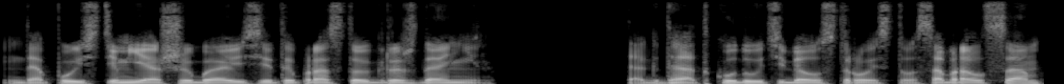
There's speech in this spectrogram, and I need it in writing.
Допустим, я ошибаюсь, и ты простой гражданин. Тогда откуда у тебя устройство? Собрал сам?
